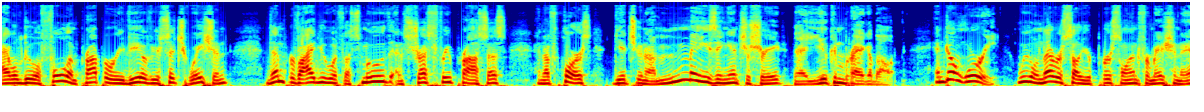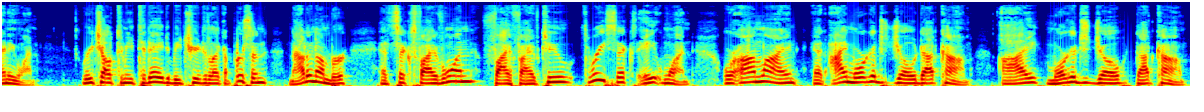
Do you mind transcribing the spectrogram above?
I will do a full and proper review of your situation, then provide you with a smooth and stress free process, and of course, get you an amazing interest rate that you can brag about. And don't worry, we will never sell your personal information to anyone. Reach out to me today to be treated like a person, not a number, at 651 552 3681 or online at imortgagejoe.com. imortgagejoe.com.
